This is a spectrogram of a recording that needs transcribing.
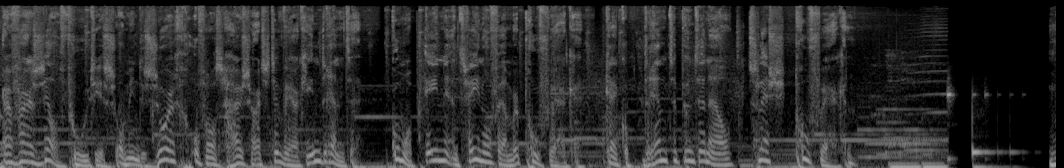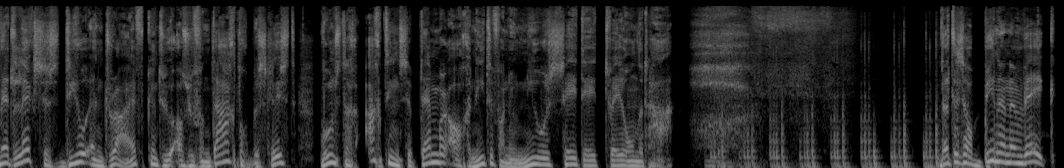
Ervaar zelf hoe het is om in de zorg of als huisarts te werken in Drenthe. Kom op 1 en 2 november proefwerken. Kijk op drenthe.nl slash proefwerken. Met Lexus Deal and Drive kunt u als u vandaag nog beslist... woensdag 18 september al genieten van uw nieuwe CT200H. Dat is al binnen een week.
